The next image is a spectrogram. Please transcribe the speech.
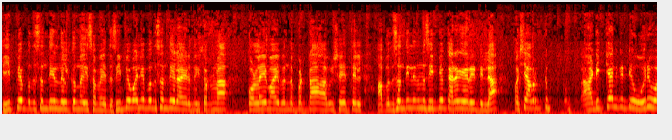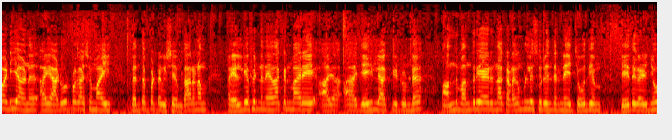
സി പി എം പ്രതിസന്ധിയിൽ നിൽക്കുന്ന ഈ സമയത്ത് സി പി എം വലിയ പ്രതിസന്ധിയിലായിരുന്നു ഈ സ്വർണ കൊള്ളയുമായി ബന്ധപ്പെട്ട ആ വിഷയത്തിൽ ആ പ്രതിസന്ധിയിൽ നിന്ന് സി പി എം കരകയറിയിട്ടില്ല. പക്ഷെ അവർക്ക് അടിക്കാൻ കിട്ടിയ ഒരു വടിയാണ് ഈ അടൂർ പ്രകാശുമായി ബന്ധപ്പെട്ട വിഷയം. കാരണം എൽ ഡി എഫിന്റെ നേതാക്കന്മാരെ ജയിലിലാക്കിയിട്ടുണ്ട്. അന്ന് മന്ത്രിയായിരുന്ന കടകംപള്ളി സുരേന്ദ്രനെ ചോദ്യം ചെയ്തു കഴിഞ്ഞു.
